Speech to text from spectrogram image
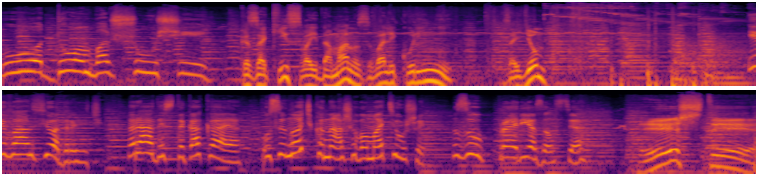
Вот дом большущий. Казаки свои дома называли курени. Зайдем? Иван Федорович, радость-то какая! У сыночка нашего Матюши зуб прорезался. Ишь ты!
